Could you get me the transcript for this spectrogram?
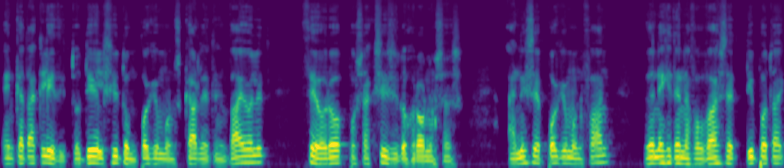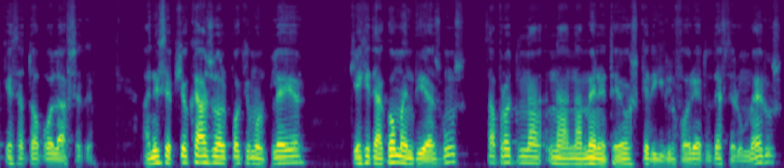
Εν κατακλείδη, το DLC των Pokemon Scarlet and Violet θεωρώ πως αξίζει το χρόνο σας. Αν είσαι Pokemon fan, δεν έχετε να φοβάστε τίποτα και θα το απολαύσετε. Αν είστε πιο casual Pokemon player και έχετε ακόμα ενδιασμούς, θα πρότεινα να αναμένετε έως και την κυκλοφορία του δεύτερου μέρους,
